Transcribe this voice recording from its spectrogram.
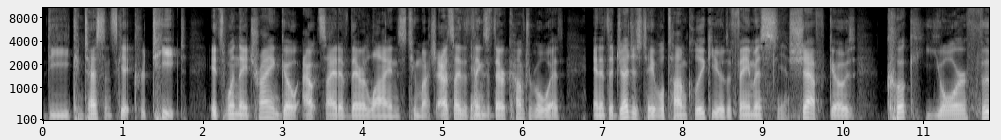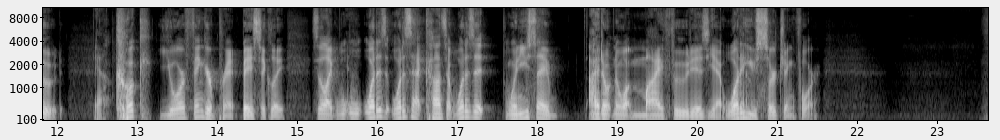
the contestants get critiqued, it's when they try and go outside of their lines too much, outside the yeah. things that they're comfortable with. And at the judges' table, Tom Colicchio, the famous yeah. chef, goes, "Cook your food, yeah, cook your fingerprint." Basically, so like, w- what is what is that concept? What is it when you say I don't know what my food is yet. What are you searching for?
